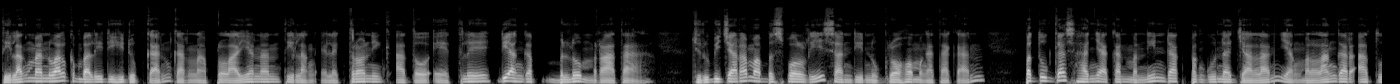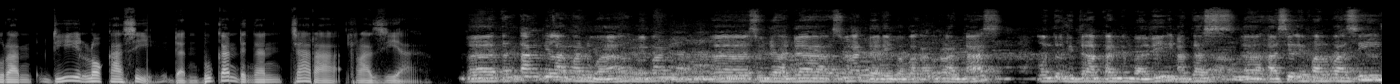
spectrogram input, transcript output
Tilang manual kembali dihidupkan karena pelayanan tilang elektronik atau ETLE dianggap belum merata. Juru bicara Mabes Polri Sandi Nugroho mengatakan, petugas hanya akan menindak pengguna jalan yang melanggar aturan di lokasi dan bukan dengan cara razia. Uh, tentang tilang manual, memang uh, sudah ada surat dari Bapak Kakor Lantas untuk diterapkan kembali atas uh, hasil evaluasi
